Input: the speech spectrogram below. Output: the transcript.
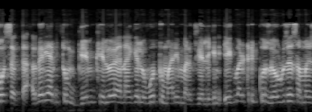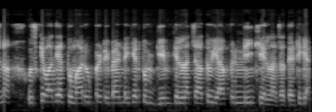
हो सकता है। अगर यार तुम गेम खेलो या ना खेलो, वो तुम्हारी मर्ज़ी है, लेकिन एक बार ट्रिक को ज़रूर से समझना, उसके बाद यार तुम्हारे ऊपर डिपेंड है कि तुम गेम खेलना चाहते हो या फिर नहीं खेलना चाहते ठीक है?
